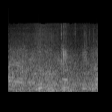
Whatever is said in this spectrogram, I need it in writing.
いいね。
